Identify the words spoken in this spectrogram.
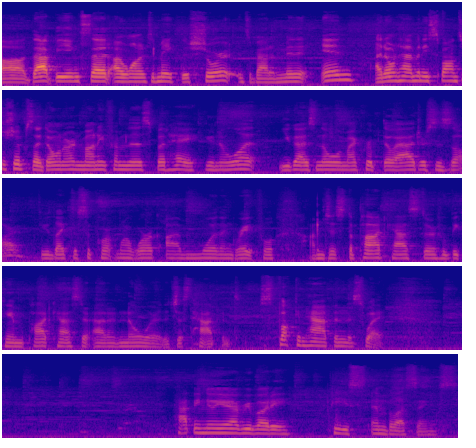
Uh, that being said, I wanted to make this short. It's about a minute in. I don't have any sponsorships. I don't earn money from this. But hey, you know what? You guys know where my crypto addresses are. If you'd like to support my work, I'm more than grateful. I'm just a podcaster who became a podcaster out of nowhere. That just happened. Just fucking happened this way. Happy New Year, everybody. Peace and blessings.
